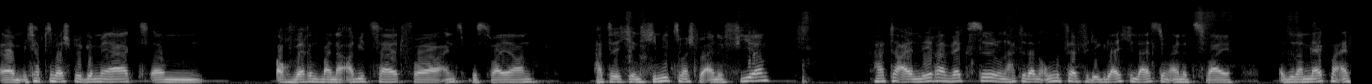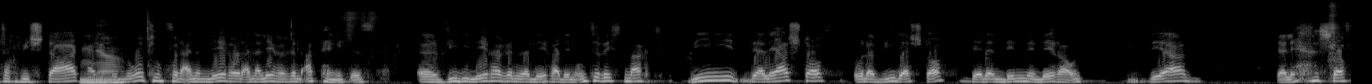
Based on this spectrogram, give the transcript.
Ähm, ich habe zum Beispiel gemerkt, ähm, auch während meiner Abi-Zeit vor eins bis zwei Jahren, hatte ich in Chemie zum Beispiel eine 4, hatte einen Lehrerwechsel und hatte dann ungefähr für die gleiche Leistung eine 2. Also da merkt man einfach, wie stark eine Ja. Benotung von einem Lehrer oder einer Lehrerin abhängig ist. Äh, wie die Lehrerin oder Lehrer den Unterricht macht, wie der Lehrstoff oder wie der Stoff, der denn den, den Lehrer und der, der Lehrstoff,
